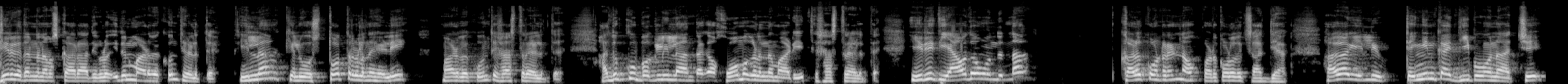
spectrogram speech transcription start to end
ದೀರ್ಘದಂಡ ನಮಸ್ಕಾರಾದಿಗಳು ಇದನ್ನ ಮಾಡಬೇಕು ಅಂತ ಹೇಳುತ್ತೆ. ಇಲ್ಲ, ಕೆಲವು ಸ್ತೋತ್ರಗಳನ್ನ ಹೇಳಿ ಮಾಡಬೇಕು ಅಂತ ಶಾಸ್ತ್ರ ಹೇಳುತ್ತೆ. ಅದಕ್ಕೂ ಬಗ್ಲಿಲ್ಲ ಅಂದಾಗ ಹೋಮಗಳನ್ನ ಮಾಡಿ ಅಂತ ಶಾಸ್ತ್ರ ಹೇಳುತ್ತೆ. ಈ ರೀತಿ ಯಾವುದೋ ಒಂದನ್ನ ಕಳ್ಕೊಂಡ್ರೆ ನಾವು ಪಡ್ಕೊಳ್ಳೋದಕ್ಕೆ ಸಾಧ್ಯ. ಹಾಗಾಗಿ ಇಲ್ಲಿ ತೆಂಗಿನಕಾಯಿ ದೀಪವನ್ನು ಹಚ್ಚಿ,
